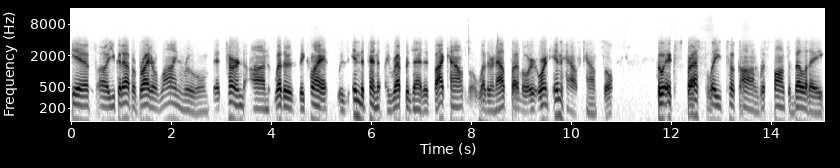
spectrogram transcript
if uh, you could have a brighter line rule that turned on whether the client was independently represented by counsel, whether an outside lawyer or an in-house counsel, who expressly took on responsibility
